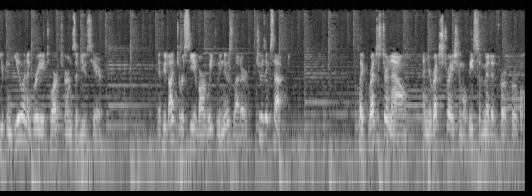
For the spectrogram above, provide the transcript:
You can view and agree to our terms of use here. If you'd like to receive our weekly newsletter, choose Accept. Click Register Now, and your registration will be submitted for approval.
